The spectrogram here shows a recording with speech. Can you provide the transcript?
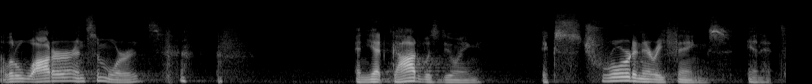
A little water and some words. and yet, God was doing extraordinary things in it.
